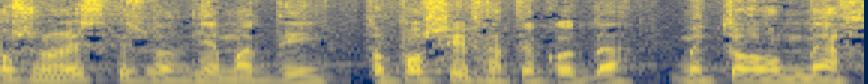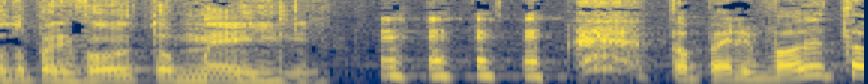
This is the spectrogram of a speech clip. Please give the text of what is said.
Πώ γνωρίστηκε τον Διαμαντή, το πώς ήρθατε κοντά. Με, το, με αυτό το περιβόητο mail. το περιβόητο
